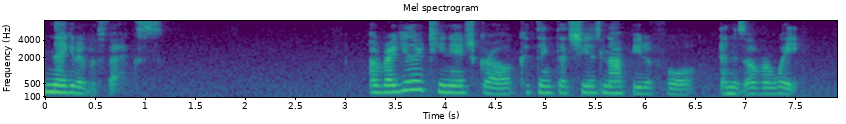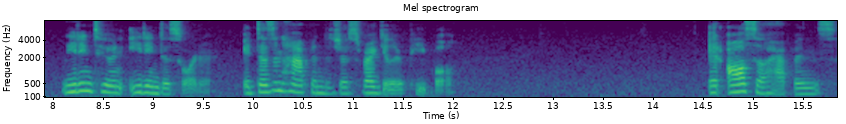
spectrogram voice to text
Negative effects. A regular teenage girl could think that she is not beautiful and is overweight, leading to an eating disorder. It doesn't happen to just regular people. It also happens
